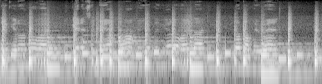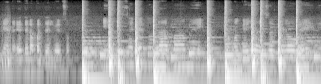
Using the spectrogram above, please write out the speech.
te quiero robar. Tú quieres irme a mami, yo te quiero bailar. Tápame, ven. Entiende, esta es la parte del verso. Y yo sé que tú tápame. Como que yo de eso quiero, baby.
